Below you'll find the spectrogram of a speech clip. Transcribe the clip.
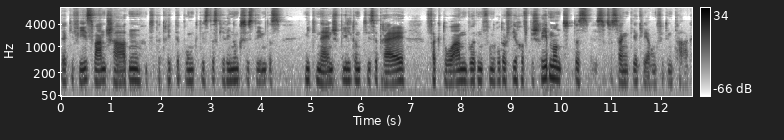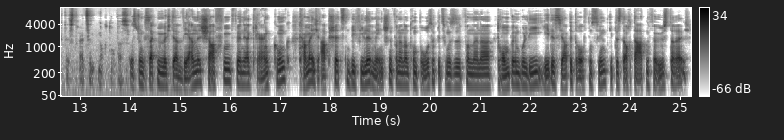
der Gefäßwandschaden und der dritte Punkt ist das Gerinnungssystem, das mit hineinspielt und diese drei Faktoren wurden von Rudolf Virchow beschrieben und das ist sozusagen die Erklärung für den Tag des 13. Oktobers. Du hast schon gesagt, man möchte Awareness schaffen für eine Erkrankung. Kann man eigentlich abschätzen, wie viele Menschen von einer Thrombose bzw. von einer Thromboembolie jedes Jahr betroffen sind? Gibt es da auch Daten für Österreich?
